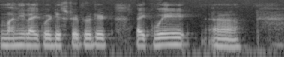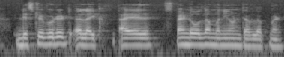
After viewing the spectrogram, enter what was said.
money like we distributed like we uh, distributed uh, like I spend all the money on development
